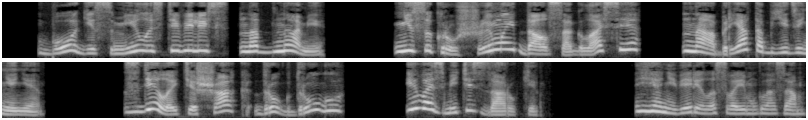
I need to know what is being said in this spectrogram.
— «боги смилостивились над нами. Несокрушимый дал согласие на обряд объединения. Сделайте шаг друг к другу и возьмитесь за руки». Я не верила своим глазам.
